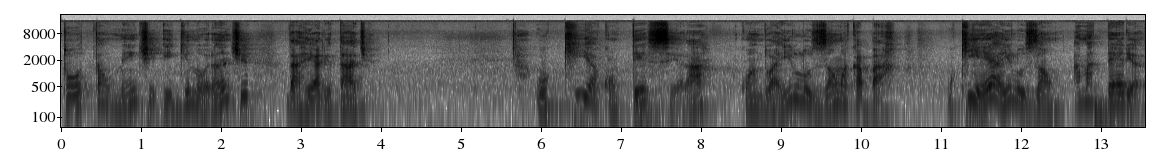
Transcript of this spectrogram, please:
Totalmente ignorante da realidade. O que acontecerá quando a ilusão acabar? O que é a ilusão? A matéria.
